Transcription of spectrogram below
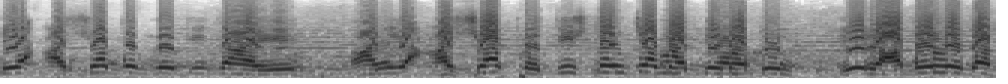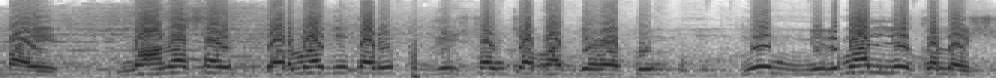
हे अशा पद्धतीचं आहे आणि अशा प्रतिष्ठानच्या माध्यमातून हे राबवलं जात आहे. नानासाहेब धर्माधिकारी प्रतिष्ठानच्या माध्यमातून हे निर्माल्य कलश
